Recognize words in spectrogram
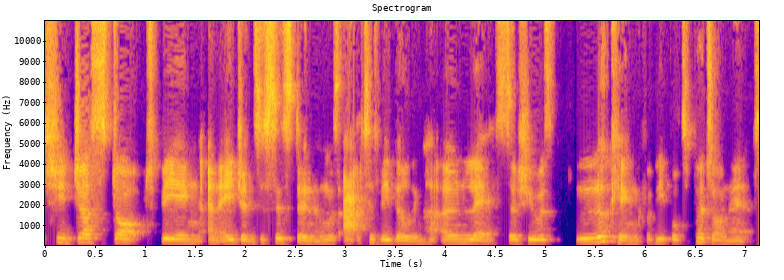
she just stopped being an agent's assistant and was actively building her own list. So she was looking for people to put on it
